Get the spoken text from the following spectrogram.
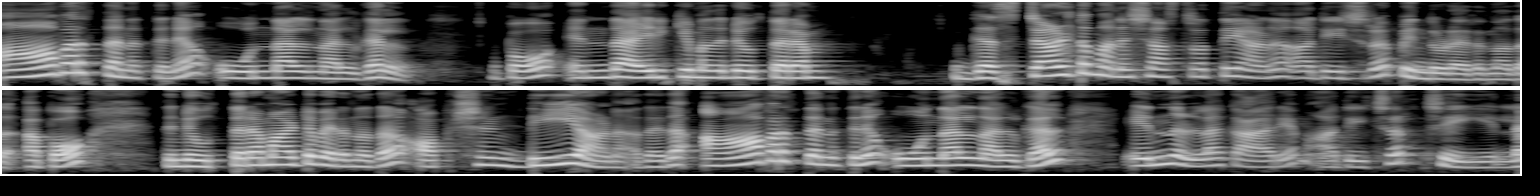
ആവർത്തനത്തിന് ഊന്നൽ നൽകൽ. അപ്പോൾ എന്തായിരിക്കും അതിന്റെ ഉത്തരം? ഗസ്റ്റാൾട്ട് മനഃശാസ്ത്രത്തെയാണ് ആ ടീച്ചർ പിന്തുടരുന്നത്. അപ്പോൾ ഇതിന്റെ ഉത്തരമായിട്ട് വരുന്നത് ഓപ്ഷൻ ഡി ആണ്. അതായത് ആവർത്തനത്തിന് ഊന്നൽ നൽകൽ എന്നുള്ള കാര്യം ആ ടീച്ചർ ചെയ്യില്ല.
